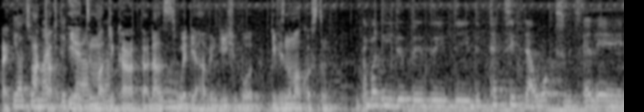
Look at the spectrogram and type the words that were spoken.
like Mm-hmm. Yeah, to match the yeah, to match the character. character. That's where they are having the issue. But if it's normal costume, good. About the the, the, the, the detective that worked with LA,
